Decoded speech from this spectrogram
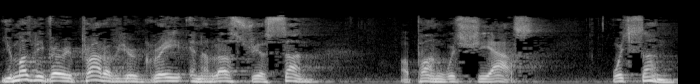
You must be very proud of your great and illustrious son. Upon which she asked, Which son?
